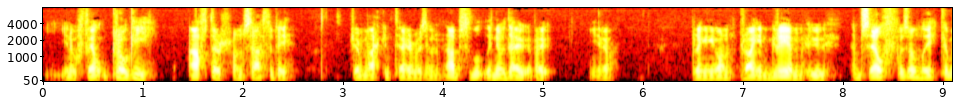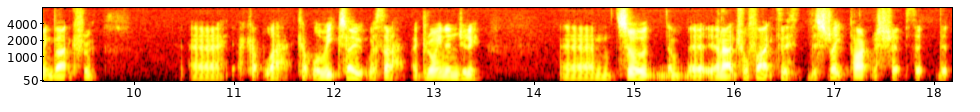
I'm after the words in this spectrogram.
you know felt groggy after on Saturday, Jim McIntyre was in absolutely no doubt about you know bringing on Brian Graham, who himself was only coming back from uh, a couple of a couple of weeks out with a, a groin injury. Um, so, um, uh, in actual fact, the, the strike partnership that, that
